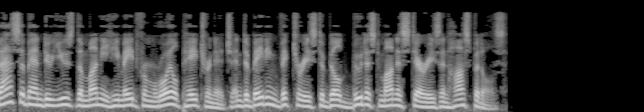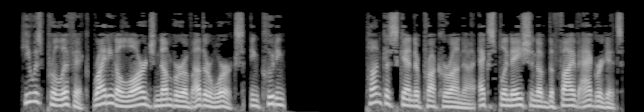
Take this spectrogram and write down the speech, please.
Vasubandhu used the money he made from royal patronage and debating victories to build Buddhist monasteries and hospitals. He was prolific, writing a large number of other works, including Panchaskandaprakarana explanation of the five aggregates.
